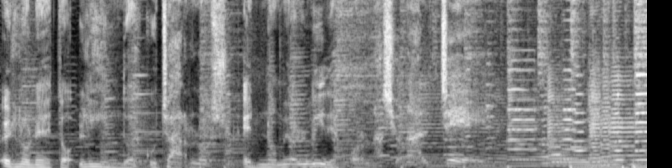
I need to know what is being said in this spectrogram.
En Loneto, lindo escucharlos en No Me Olvides por Nacional, che. Thank you.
